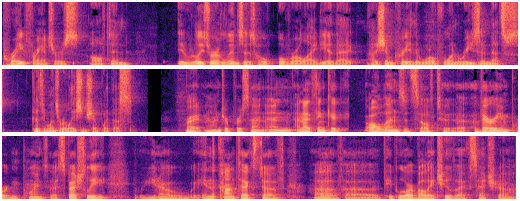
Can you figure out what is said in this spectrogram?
pray for answers often, it really sort of lends his whole overall idea that Hashem created the world for one reason. That's because he wants a relationship with us. Right, 100%. And, and I think it all lends itself to a, a very important point, especially, you know, in the context of, of uh, people who are Balei Tshuva, etc.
